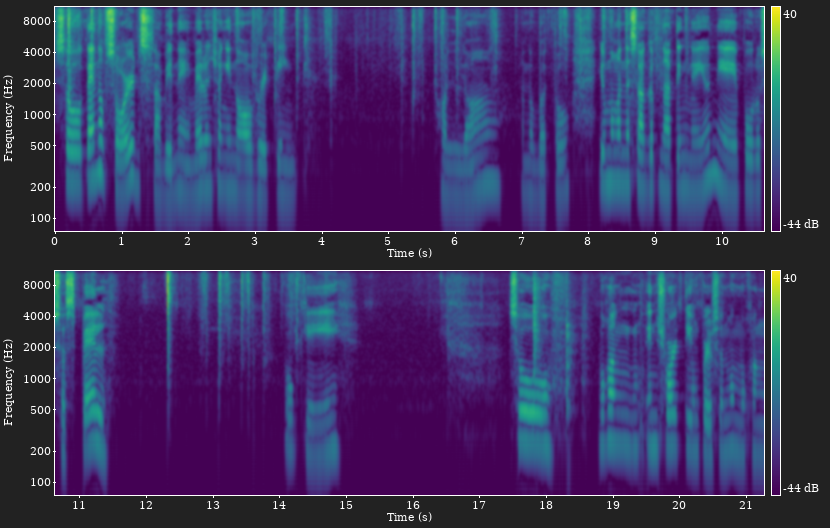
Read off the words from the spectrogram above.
So, Ten of Swords, sabi na eh, meron siyang ino-overthink. Hala, ano ba to? Yung mga nasagap natin ngayon eh, puro sa spell. Okay. So, mukhang in short, yung person mo mukhang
